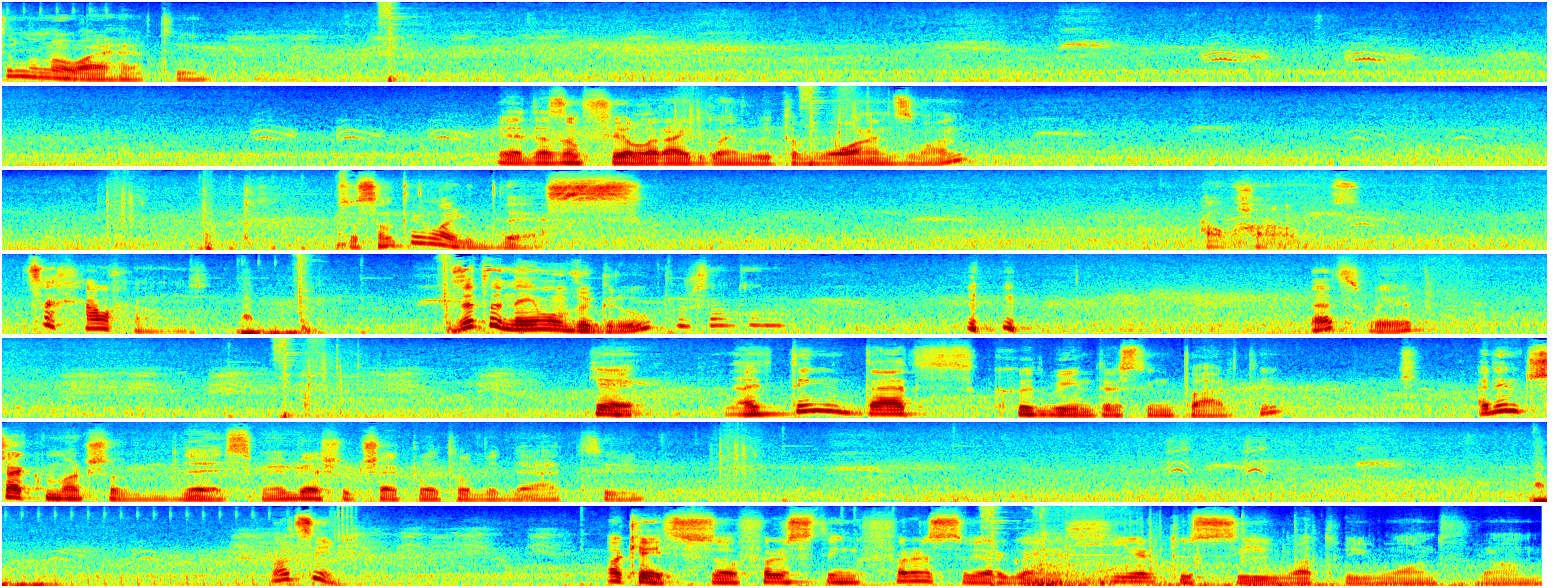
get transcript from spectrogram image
still don't know why I have to. Yeah, it doesn't feel right going with the Warren's one. So something like this. Hellhounds. It's a Hellhounds? Is that the name of the group or something? That's weird. Okay, I think that could be interesting party. I didn't check much of this. Maybe I should check a little bit that too. Let's see. Okay, so first thing first, we are going here to see what we want from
